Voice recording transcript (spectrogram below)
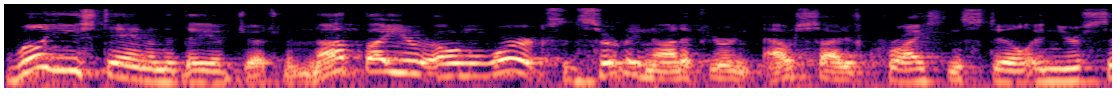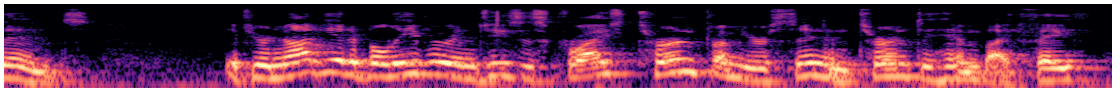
Will you stand in the day of judgment? Not by your own works, and certainly not if you're outside of Christ and still in your sins. If you're not yet a believer in Jesus Christ, turn from your sin and turn to Him by faith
